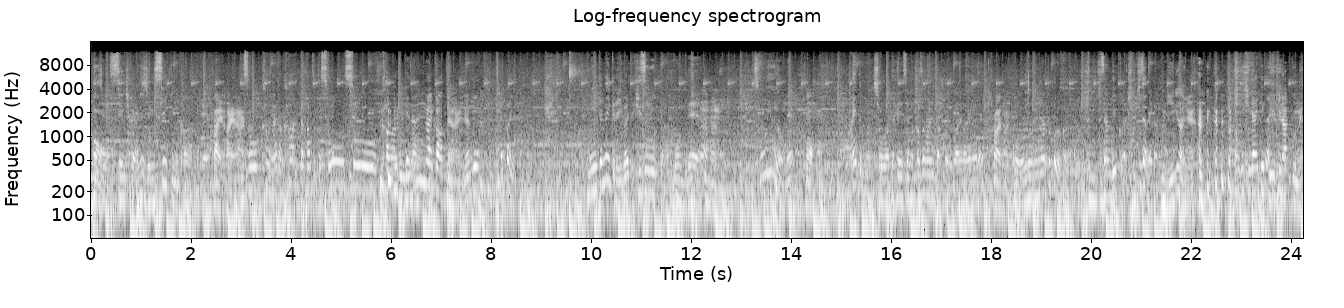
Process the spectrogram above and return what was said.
21世紀から21世紀に変わってはいはいはい。そうかなんか変わったかというとそうそう変わってなそい変わってないね。でやっぱり見えてないけど意外と歪みってあるもんで、うんうん。そういうのをねほうほあえても昭和と平成の狭間に立ってる我々がねうはいはい。こういろんなところからこう切り刻んでいくから切り刻んでいかな右だね切り開いていかない開くね。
